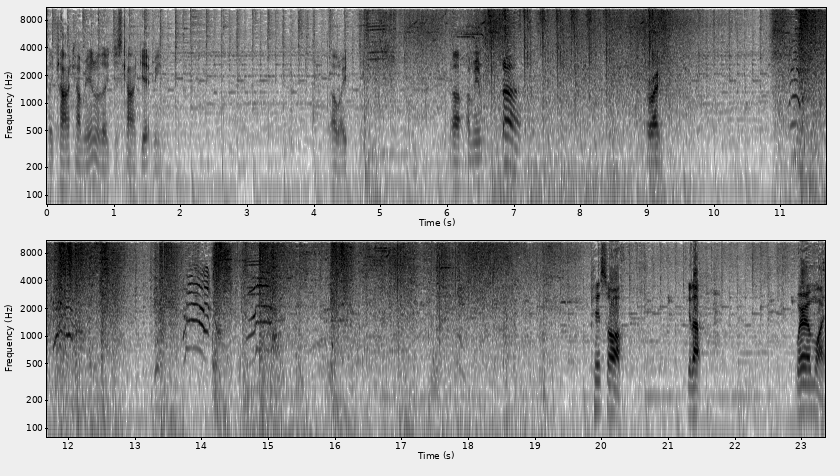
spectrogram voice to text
They can't come in or they just can't get me. Oh wait. Uh, I mean. Piss off. Get up. Where am I?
